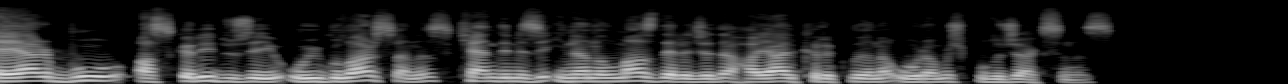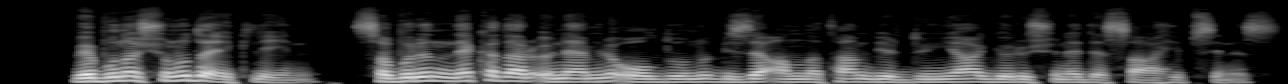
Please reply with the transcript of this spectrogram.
eğer bu asgari düzeyi uygularsanız kendinizi inanılmaz derecede hayal kırıklığına uğramış bulacaksınız. Ve buna şunu da ekleyin. Sabırın ne kadar önemli olduğunu bize anlatan bir dünya görüşüne de sahipsiniz.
